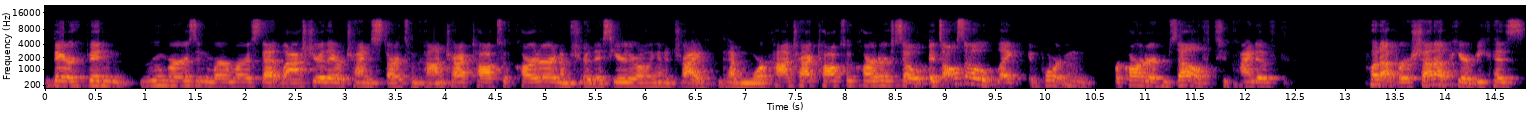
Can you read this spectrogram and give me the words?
there have been rumors and murmurs that last year they were trying to start some contract talks with Carter, and I'm sure this year they're only going to try to have more contract talks with Carter. So it's also like important for Carter himself to kind of put up or shut up here because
